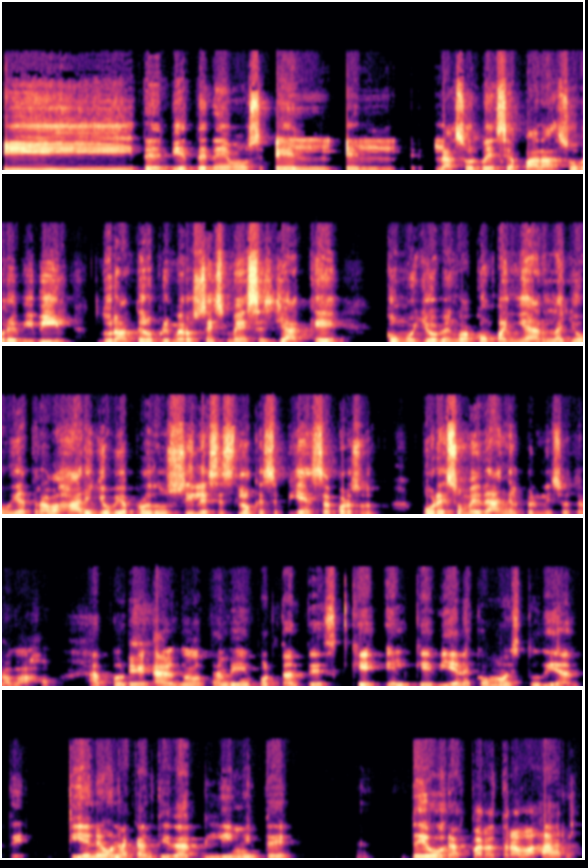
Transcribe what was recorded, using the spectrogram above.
Y también tenemos el, el, la solvencia para sobrevivir durante los primeros seis meses, ya que como yo vengo a acompañarla, yo voy a trabajar y yo voy a producir, eso es lo que se piensa, por eso, por eso me dan el permiso de trabajo. Ah, porque eh, algo también importante es que el que viene como estudiante tiene una cantidad límite de horas para trabajar.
